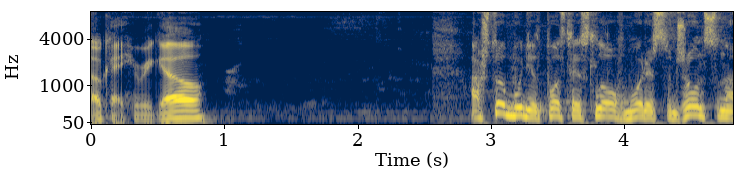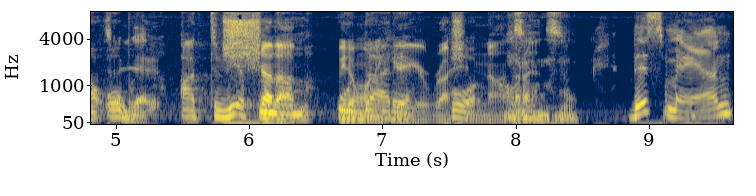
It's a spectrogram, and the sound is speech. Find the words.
okay, here we go. А что будет после слов Бориса Джонсона об Shut ответном up. We don't want to ударе hear your по Russian nonsense. This man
